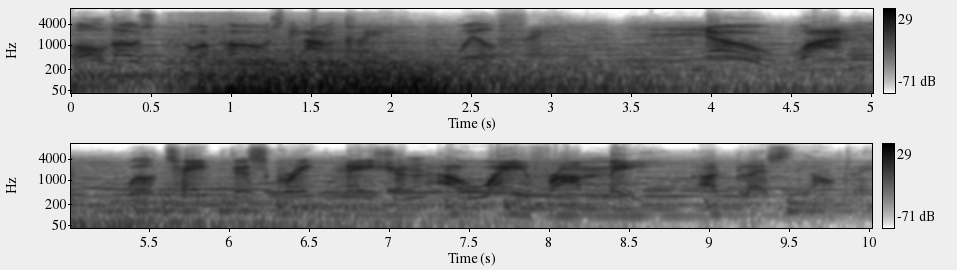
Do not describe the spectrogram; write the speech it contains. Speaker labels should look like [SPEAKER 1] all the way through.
[SPEAKER 1] all those who oppose the Enclave will fail. No one will take this great nation away from me. God bless the Enclave.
